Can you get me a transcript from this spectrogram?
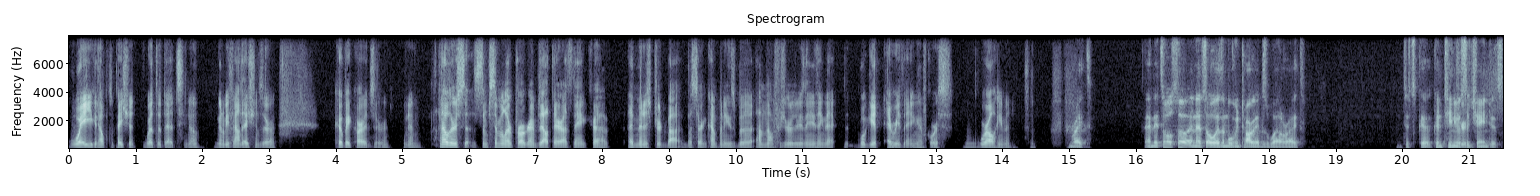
way you can help the patient, whether that's, you know, going to be foundations or copay cards or, you know, I know there's some similar programs out there, I think, uh, administered by, by certain companies, but I'm not for sure there's anything that will get everything. Of course, we're all human. So. Right. And it's also, and it's always a moving target as well, right? Just c- continuously True. changes.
